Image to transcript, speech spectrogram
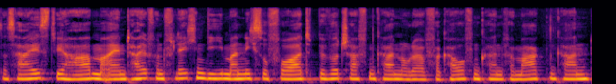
Das heißt, wir haben einen Teil von Flächen, die man nicht sofort bewirtschaften kann oder verkaufen kann, vermarkten kann,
